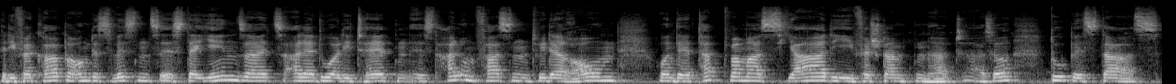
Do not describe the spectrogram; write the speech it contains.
der die Verkörperung des Wissens ist, der jenseits aller Dualitäten ist, allumfassend wie der Raum und der Tattvamasyadi verstanden hat. Also, du bist das.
